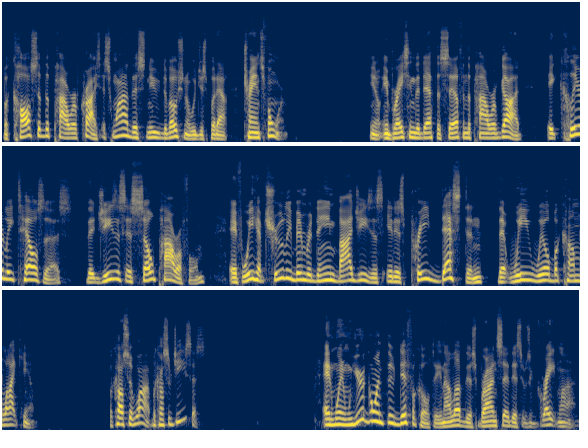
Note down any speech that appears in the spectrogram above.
because of the power of Christ, it's why this new devotional we just put out, transformed, you know, embracing the death of self and the power of God. It clearly tells us that Jesus is so powerful. If we have truly been redeemed by Jesus, it is predestined that we will become like him. Because of what? Because of Jesus. And when you're going through difficulty, and I love this, Brian said this, it was a great line.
